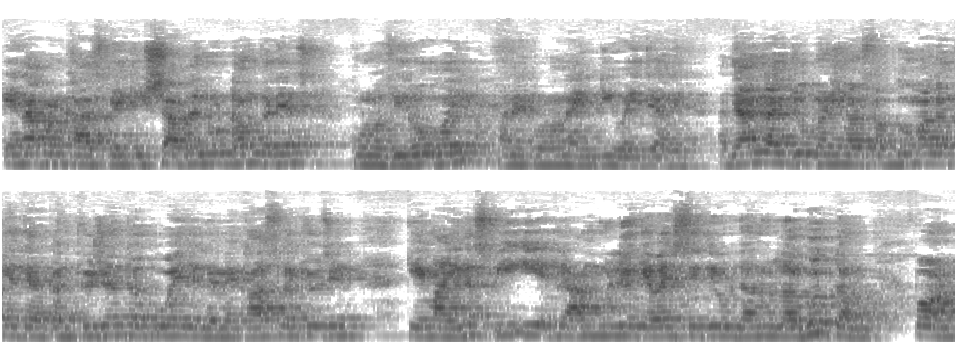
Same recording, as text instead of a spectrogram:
એના પણ ખાસ બે કિસ્સા આપણે નોટ ડાઉન કર્યા છે. ખૂણો ઝીરો હોય અને ખૂણો 90 હોય ત્યારે. ધ્યાન રાખજો ઘણીવાર શબ્દોમાં લખે ત્યારે કન્ફ્યુઝન થતું હોય છે, એટલે મેં ખાસ લખ્યું છે કે માઇનસ પીઈ એટલે આ મૂલ્ય કહેવાય સ્થિતિ ઉર્જાનું લઘુત્તમ. પણ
